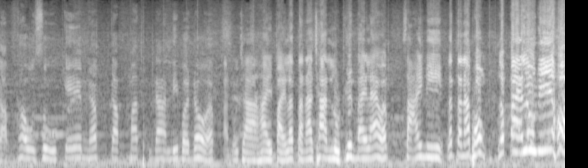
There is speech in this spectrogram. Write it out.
กลับเข้าสู่เกมครับกลับมาทางด้านลิเบอร์โดครับ อนุชาให้ไปรัตนาชาติหลุดขึ้นไปแล้วครับซ้ายมีรัตนาพงศ์แล้วแปะลูกนี้ห่อ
